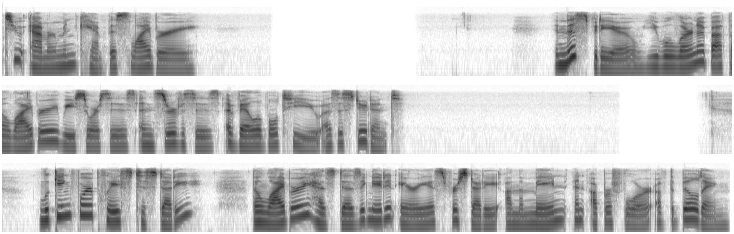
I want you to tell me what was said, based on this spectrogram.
to Ammerman Campus Library. In this video, you will learn about the library resources and services available to you as a student. Looking for a place to study? The library has designated areas for study on the main and upper floor of the building.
